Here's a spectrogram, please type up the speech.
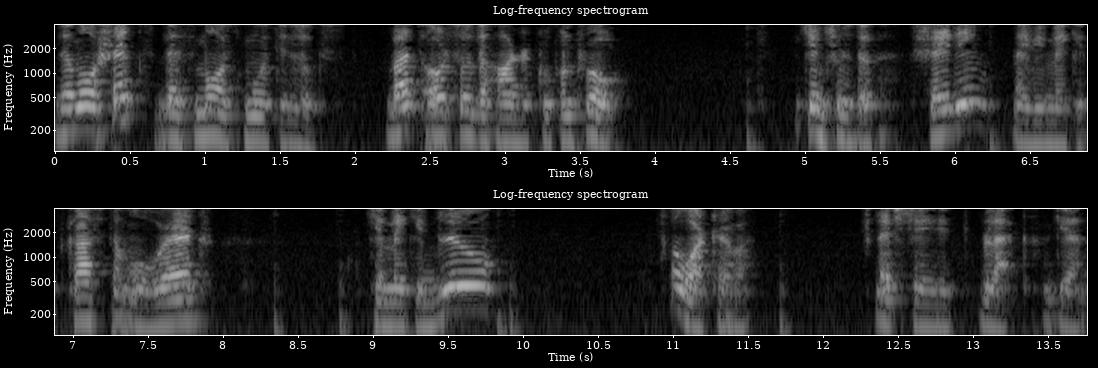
The more shades, the more smooth it looks, but also the harder to control. You can choose the shading, maybe make it custom or red. You can make it blue or whatever. Let's change it black again.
